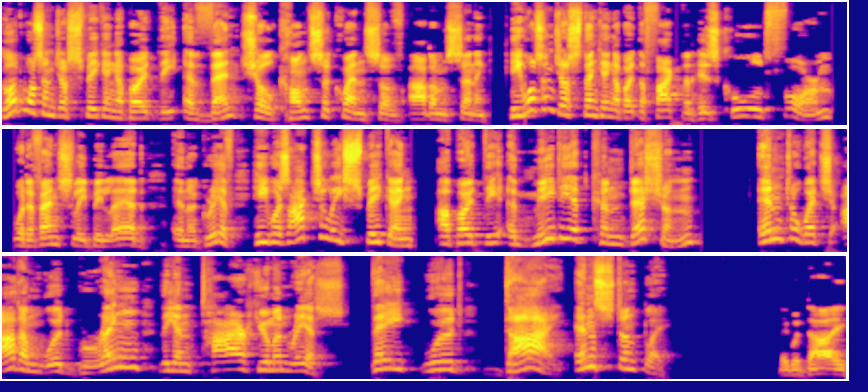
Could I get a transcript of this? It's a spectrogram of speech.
God wasn't just speaking about the eventual consequence of Adam's sinning. He wasn't just thinking about the fact that his cold form would eventually be laid in a grave. He was actually speaking about the immediate condition into which Adam would bring the entire human race, they would die instantly. They would die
